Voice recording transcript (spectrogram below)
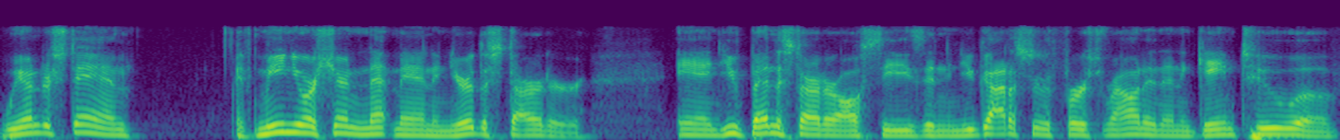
we understand if me and you are sharing the net man and you're the starter and you've been the starter all season and you got us through the first round and then in game two of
